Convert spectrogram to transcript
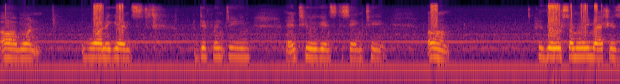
uh, one, one against a different team, and two against the same team. Um, there were some rematches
